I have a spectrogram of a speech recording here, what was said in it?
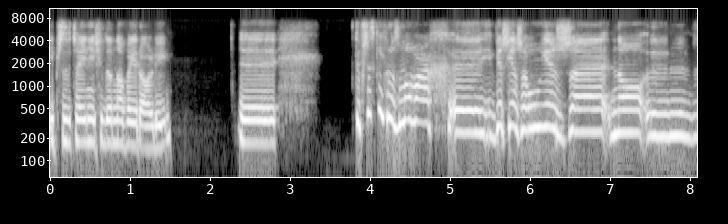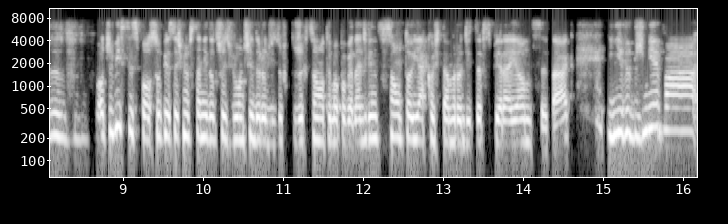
i przyzwyczajenie się do nowej roli tych wszystkich rozmowach, y, wiesz, ja żałuję, że no, y, w oczywisty sposób jesteśmy w stanie dotrzeć wyłącznie do rodziców, którzy chcą o tym opowiadać, więc są to jakoś tam rodzice wspierający, tak? I nie wybrzmiewa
